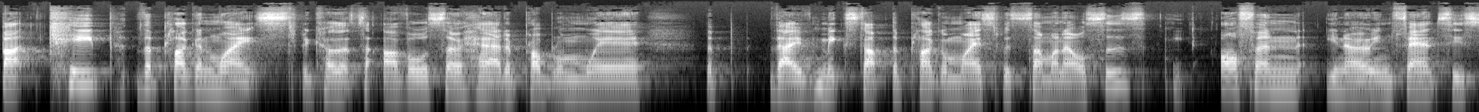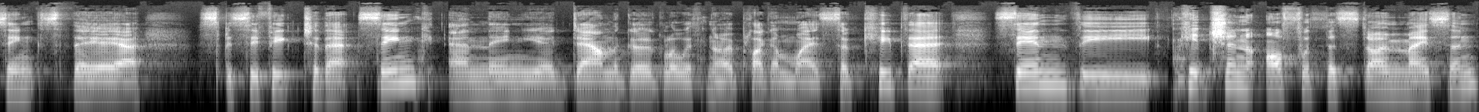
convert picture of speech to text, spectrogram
but keep the plug and waste because I've also had a problem where the, they've mixed up the plug and waste with someone else's. Often, you know, in fancy sinks, they're specific to that sink and then you're down the gurgler with no plug and waste. So keep that. Send the kitchen off with the stonemason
